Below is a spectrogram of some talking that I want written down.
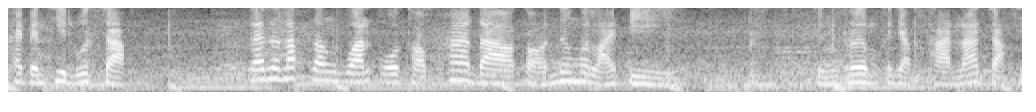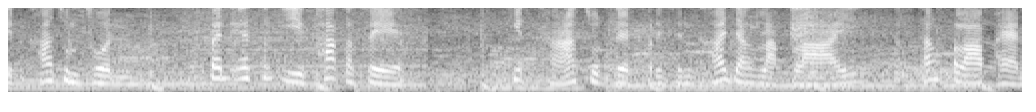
ให้เป็นที่รู้จัก และได้รับรางวัลโอท็อป5ดาวต่อเนื่องมาหลายปี จึงเริ่มขยับฐานะจากสินค้าชุมชน เป็น SME ภาคเกษตร คิดหาจุดเด่นผลิตสินค้าอย่างหลากหลาย ทั้งปลาแผ่น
